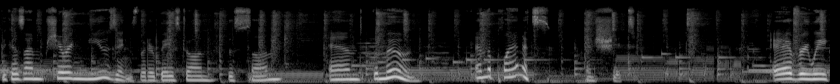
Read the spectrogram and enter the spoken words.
because I'm sharing musings that are based on the sun and the moon and the planets and shit. Every week,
